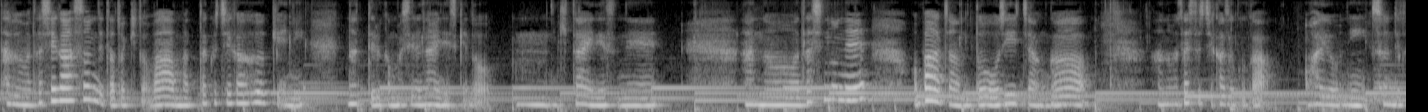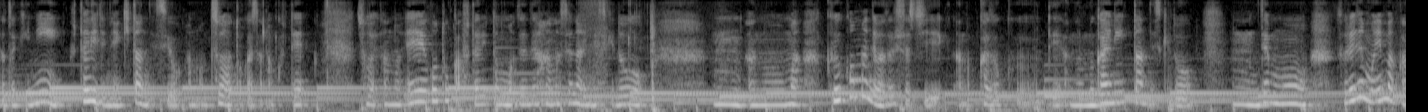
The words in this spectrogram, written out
多分私が住んでた時とは全く違う風景になってるかもしれないですけどうん行きたいですねあの私のねおばあちゃんとおじいちゃんがあの私たち家族がオハイオに住んでた時に2人でね来たんですよ。あのツアーとかじゃなくて。そうあの英語とか2人とも全然話せないんですけど、うんあのまあ、空港まで私たちあの家族であの迎えに行ったんですけど、うん、でもそれでも今考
